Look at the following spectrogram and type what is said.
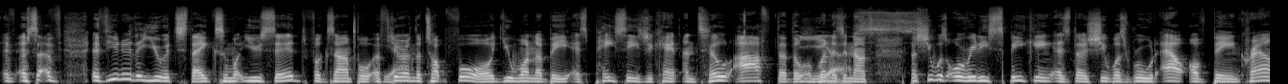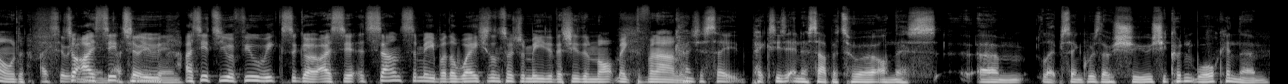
If if, if if you knew that you had stakes in what you said, for example, if you're in the top four, you want to be as PC as you can until after the winners announced. But she was already speaking as though she was ruled out of being crowned. I see what so you I mean. said I see to you, mean. I said to you a few weeks ago, I said it sounds to me by the way she's on social media that she did not make the finale. Can I just say, Pixie's inner saboteur on this um, lip sync was those shoes. She couldn't walk in them.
